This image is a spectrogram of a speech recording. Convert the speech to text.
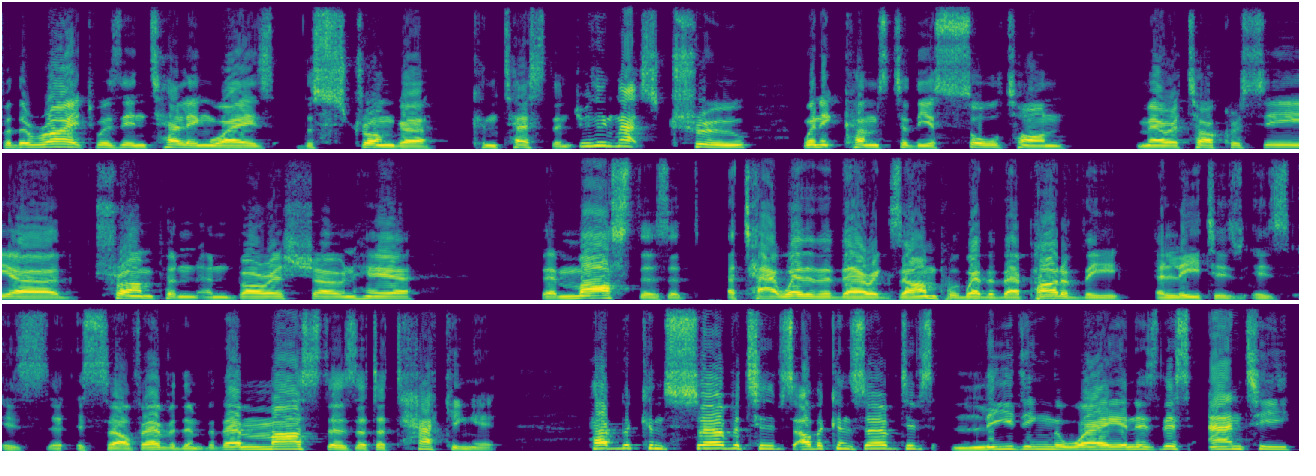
For the right was, in telling ways, the stronger contestant. Do you think that's true when it comes to the assault on meritocracy? Uh, Trump and, and Boris shown here, they're masters at attack, whether they're example, whether they're part of the elite is is is, is self evident, but they're masters at attacking it. Have the conservatives, are the conservatives leading the way? And is this anti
